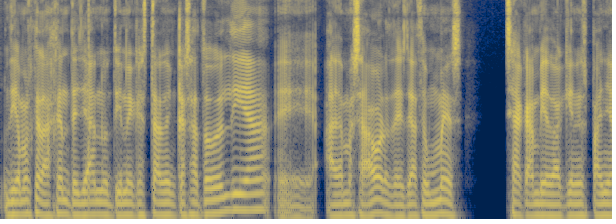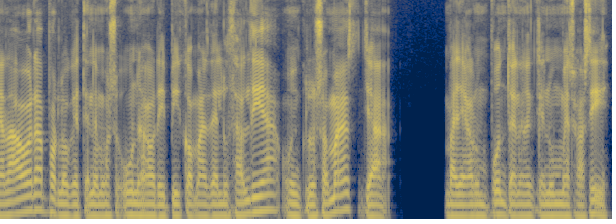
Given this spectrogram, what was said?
digamos que la gente ya no tiene que estar en casa todo el día. Eh, además, ahora, desde hace un mes, se ha cambiado aquí en España la hora, por lo que tenemos una hora y pico más de luz al día, o incluso más. Ya va a llegar un punto en el que en un mes o así,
